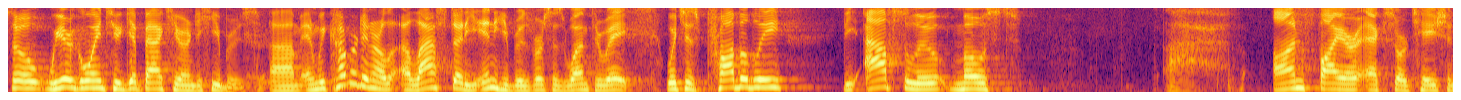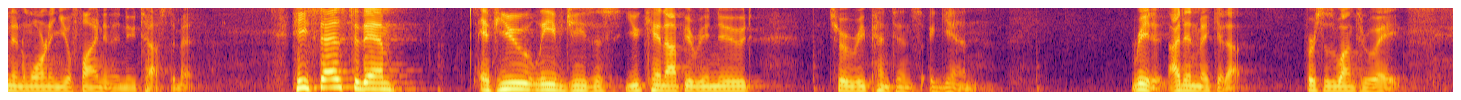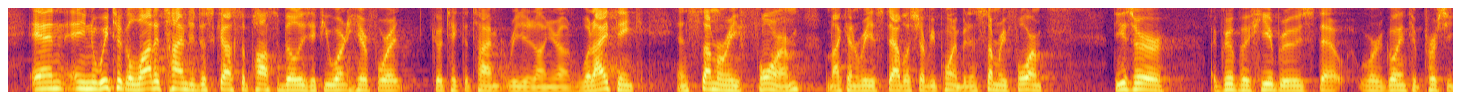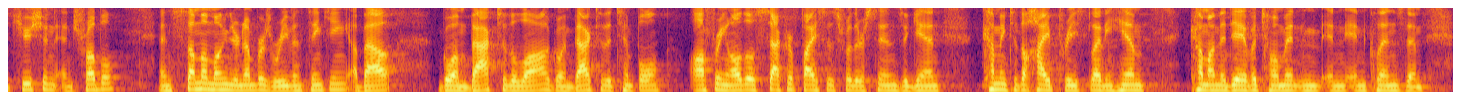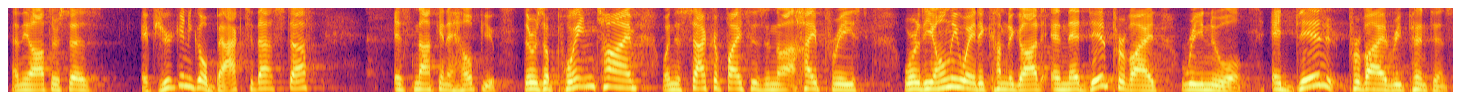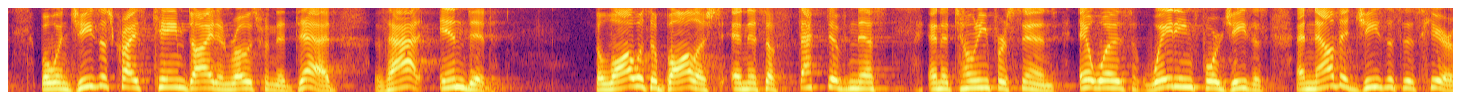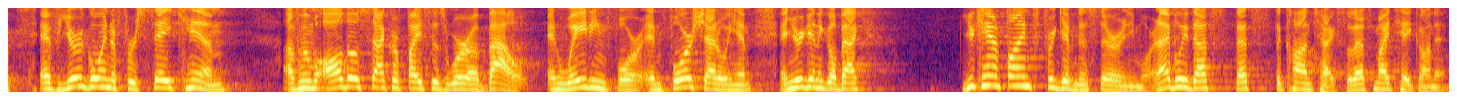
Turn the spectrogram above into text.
So, we are going to get back here into Hebrews. Um, and we covered in our, our last study in Hebrews, verses 1 through 8, which is probably the absolute most uh, on fire exhortation and warning you'll find in the New Testament. He says to them, If you leave Jesus, you cannot be renewed to repentance again. Read it. I didn't make it up. Verses 1 through 8. And, and we took a lot of time to discuss the possibilities. If you weren't here for it, go take the time, read it on your own. What I think, in summary form, I'm not going to reestablish every point, but in summary form, these are a group of Hebrews that were going through persecution and trouble. And some among their numbers were even thinking about going back to the law, going back to the temple, offering all those sacrifices for their sins again, coming to the high priest, letting him come on the Day of Atonement and, and, and cleanse them. And the author says, if you're going to go back to that stuff, it's not going to help you. There was a point in time when the sacrifices and the high priest were the only way to come to God, and that did provide renewal. It did provide repentance. But when Jesus Christ came, died, and rose from the dead, that ended. The law was abolished, and its effectiveness and atoning for sins. It was waiting for Jesus. And now that Jesus is here, if you're going to forsake him, of whom all those sacrifices were about and waiting for and foreshadowing him, and you're going to go back, you can't find forgiveness there anymore. And I believe that's, that's the context, so that's my take on it.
